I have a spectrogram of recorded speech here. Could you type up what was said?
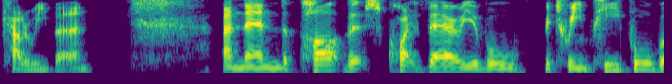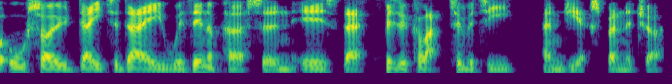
calorie burn. And then the part that's quite variable between people, but also day to day within a person is their physical activity energy expenditure.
